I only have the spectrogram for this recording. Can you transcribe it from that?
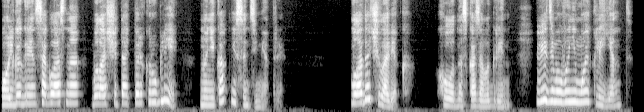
Ольга Грин согласна была считать только рубли, но никак не сантиметры. «Молодой человек», — холодно сказала Грин, — «видимо, вы не мой клиент.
